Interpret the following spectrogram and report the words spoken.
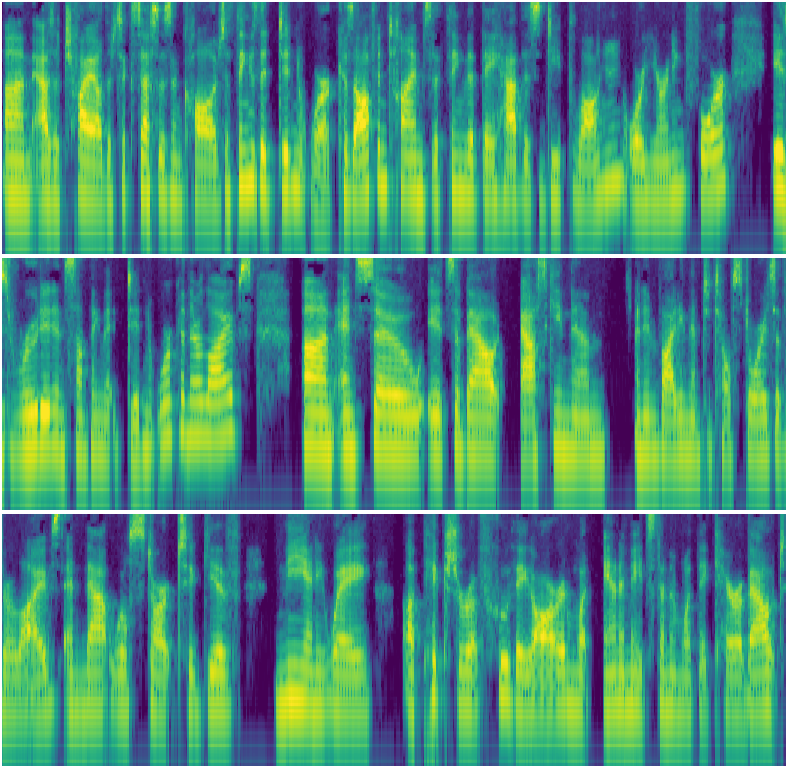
um, as a child, their successes in college, the things that didn't work. Because oftentimes the thing that they have this deep longing or yearning for is rooted in something that didn't work in their lives. Um, and so it's about asking them and inviting them to tell stories of their lives. And that will start to give me, anyway, a picture of who they are and what animates them and what they care about.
